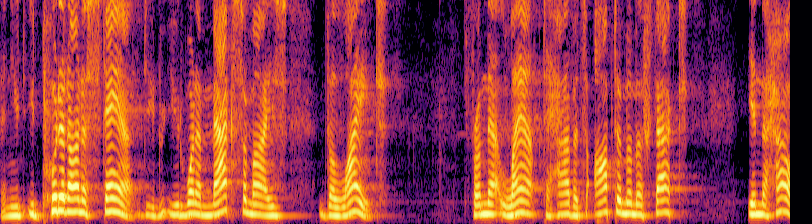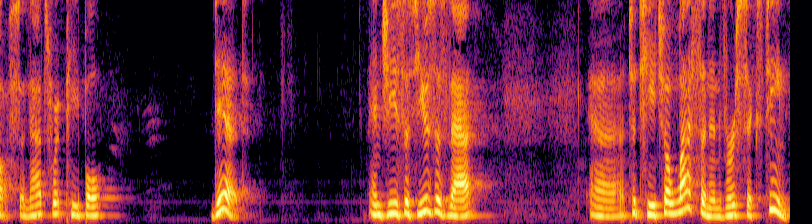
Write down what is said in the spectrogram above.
And you'd, you'd put it on a stand. You'd, you'd want to maximize the light from that lamp to have its optimum effect in the house. And that's what people did. And Jesus uses that uh, to teach a lesson in verse 16.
